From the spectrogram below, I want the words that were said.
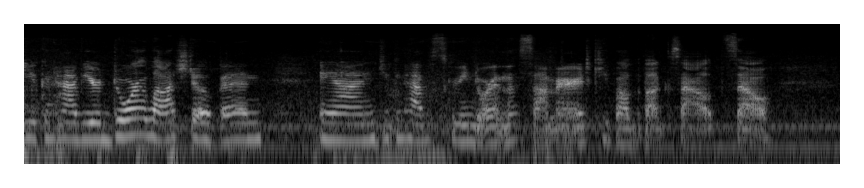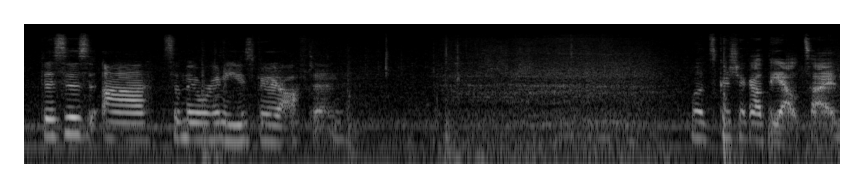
you can have your door latched open and you can have a screen door in the summer to keep all the bugs out. So this is uh, something we're going to use very often. Let's go check out the outside.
